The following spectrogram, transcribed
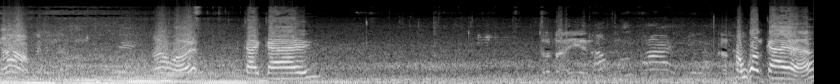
Ngon? Ngon rồi Cay cay không có cay hả?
